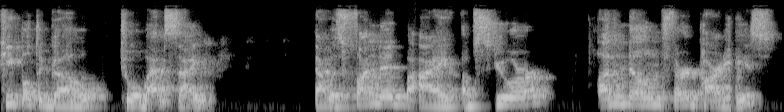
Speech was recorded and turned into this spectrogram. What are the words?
people to go to a website that was funded by obscure, unknown third parties,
